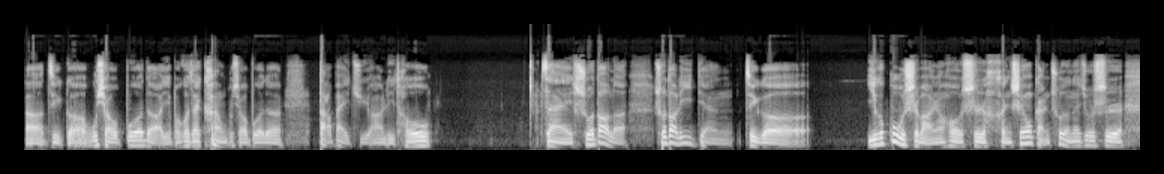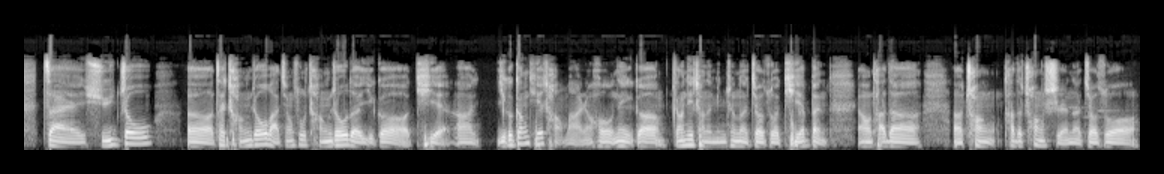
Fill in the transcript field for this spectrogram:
啊这个吴晓波的，也包括在看吴晓波的大败局啊里头。在说到了，说到了一点这个一个故事吧，然后是很深有感触的，那就是在徐州，呃，在常州吧，江苏常州的一个铁啊，一个钢铁厂吧，然后那个钢铁厂的名称呢叫做铁本，然后它的呃创它的创始人呢叫做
